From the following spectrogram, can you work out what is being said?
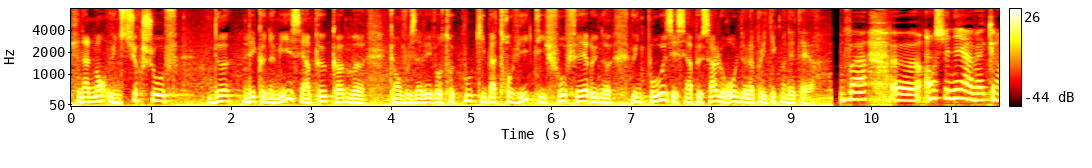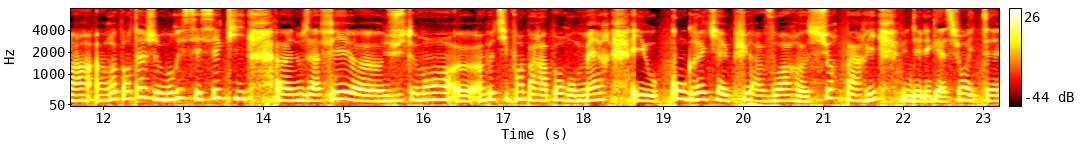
finalement une surchauffe de l'économie. C'est un peu comme euh, quand vous avez votre pouls qui bat trop vite, il faut faire une, une pause et c'est un peu ça le rôle de la politique monétaire. Va euh, enchaîner avec un, reportage de Maurice Cessé qui euh, nous a fait justement un petit point par rapport au maire et au congrès qu'il a pu avoir sur Paris. Une délégation était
